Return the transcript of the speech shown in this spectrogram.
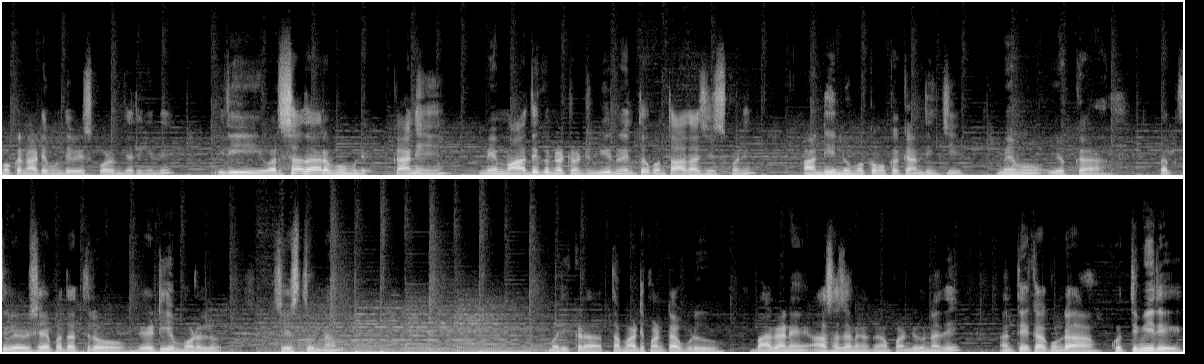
మొక్క నాటే ముందే వేసుకోవడం జరిగింది. ఇది వర్షాధార భూములే. కానీ మేము మా దగ్గర ఉన్నటువంటి నీరును ఎంతో కొంత ఆదా చేసుకొని ఆ నీరును మొక్క మొక్కకి అందించి మేము ఈ యొక్క ప్రకృతి వ్యవసాయ పద్ధతిలో ఏటీఎం మోడల్ చేస్తున్నాం. మరి ఇక్కడ టమాటి పంట అప్పుడు బాగానే ఆశాజనకంగా పండి ఉన్నది. అంతేకాకుండా కొత్తిమీర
